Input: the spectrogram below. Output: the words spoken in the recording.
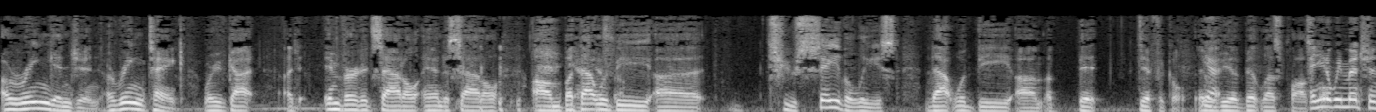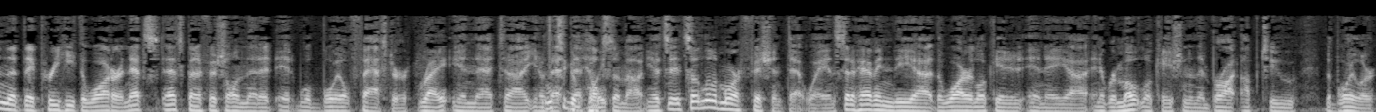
a ring engine, a ring tank, where you've got an inverted saddle and a saddle. Um, but Yeah, that would so. be, uh, to say the least, that would be um, a bit difficult. It Yeah. would be a bit less plausible. And you know, we mentioned that they preheat the water, and that's that's beneficial in that it, it will boil faster. Right. In that uh, you know That's that, a good that helps them out. It's it's a little more efficient that way. Instead of having the uh, the water located in a uh, in a remote location and then brought up to the boiler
